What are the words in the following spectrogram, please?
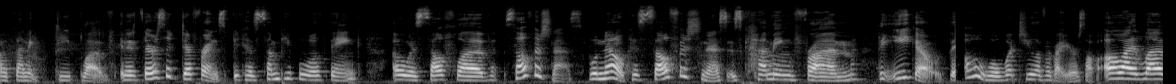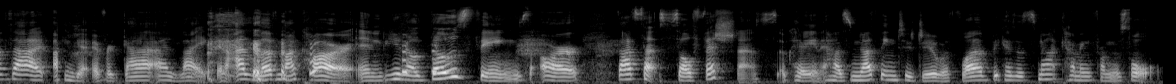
authentic deep love and if there's a difference because some people will think oh is self-love selfishness well no because selfishness is coming from the ego The- oh well what do you love about yourself oh i love that i can get every guy i like and i love my car and you know those things are that's that selfishness okay and it has nothing to do with love because it's not coming from the soul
